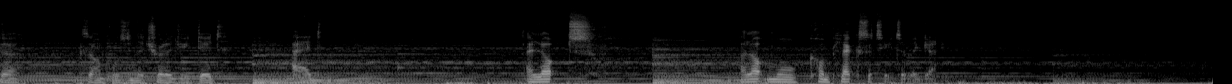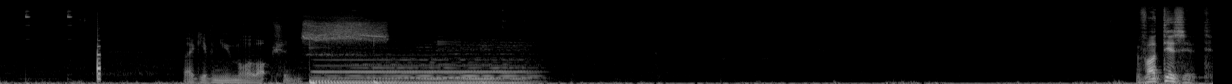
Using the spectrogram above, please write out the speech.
Later examples in the trilogy did add a lot a lot more complexity to the game. They're giving you more options. What is it?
